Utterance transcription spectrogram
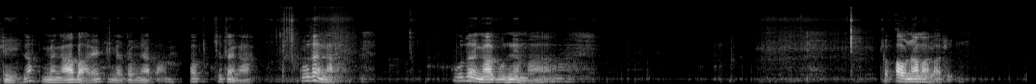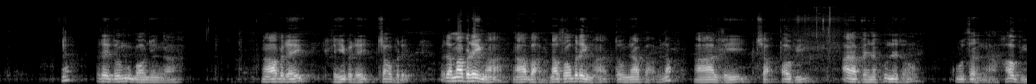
4နော်ဒီမှာ9ပါတယ်ဒီမှာ3ညပါမယ်ဟုတ်75 95 95ခုနှစ်မှာတော့အောက်နားမှာလာဖြစ်နော်ပရိတ်သုံးခုပေါင်းချင်းက9ပရိတ်4ပရိတ်6ပရိတ်ပထမပရိတ်မှာ9ပါပဲနောက်ဆုံးပရိတ်မှာ3ညပါပဲနော်5 4 6ဟုတ်ပြီအဲ့ဒါဘယ်နှခုနှစ်တော့95ဟုတ်ပြီ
